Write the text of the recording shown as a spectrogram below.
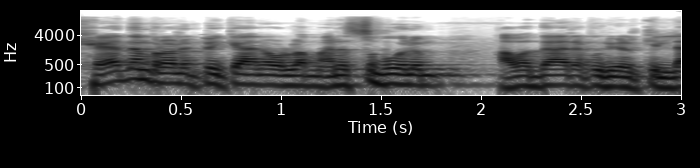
ഖേദം പ്രകടിപ്പിക്കാനോ ഉള്ള മനസ്സുപോലും അവതാരപുരികൾക്കില്ല.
